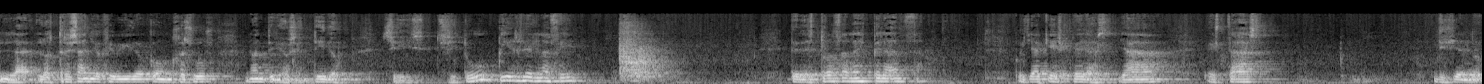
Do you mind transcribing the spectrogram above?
los tres años que he vivido con Jesús no han tenido sentido. Si, si tú pierdes la fe, te destroza la esperanza, pues ya que esperas, ya estás diciendo,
